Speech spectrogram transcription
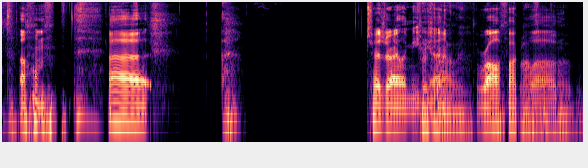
Um, uh, Treasure Island Media, Treasure Island, Raw Fuck Raw Fuck Club. Club.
